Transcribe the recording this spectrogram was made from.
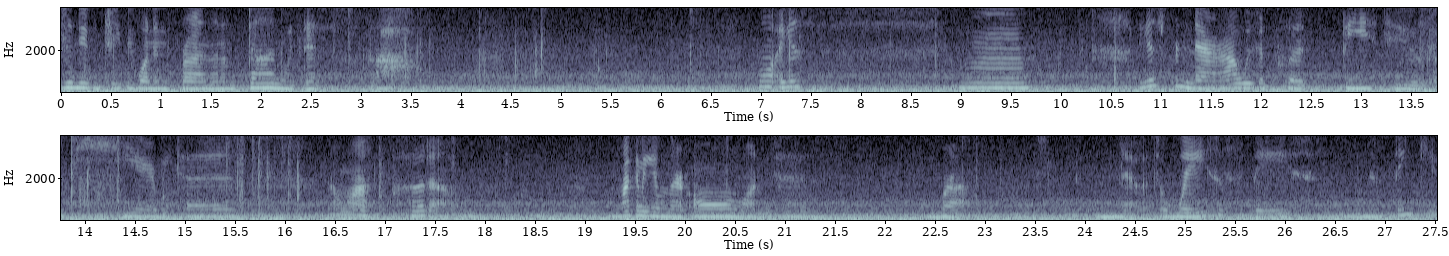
I just need the JB one in front and I'm done with this. Ugh. Well, I guess, um, I guess for now we could put these two up here because I don't want us to put them. I'm not gonna give them their own one because, bruh, no, it's a waste of space. No, thank you.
